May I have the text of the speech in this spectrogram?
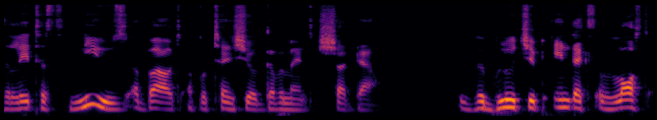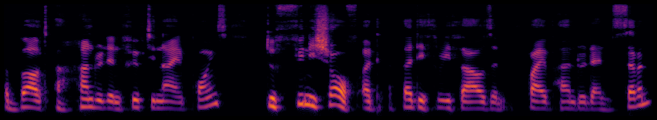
the latest news about a potential government shutdown. The blue chip index lost about 159 points to finish off at 33,507,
